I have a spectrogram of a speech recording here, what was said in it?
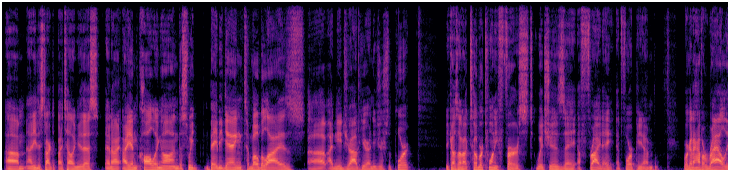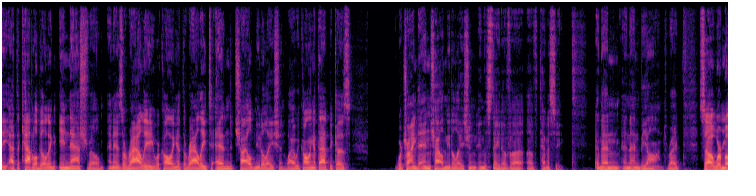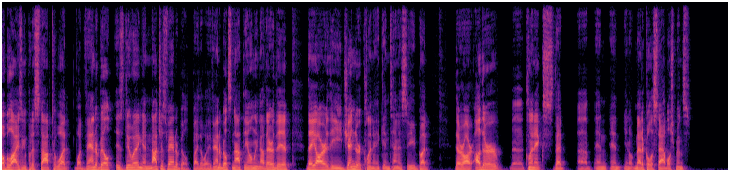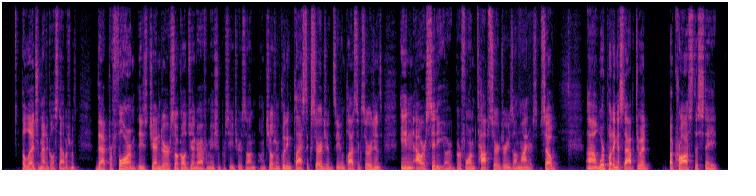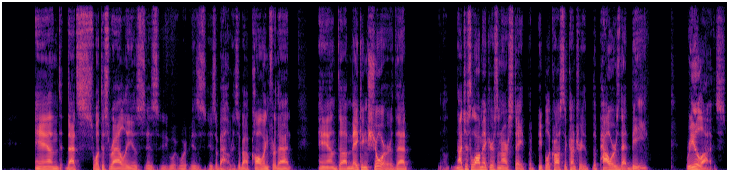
Um, I need to start by telling you this, and I, I, am calling on the Sweet Baby Gang to mobilize. Uh, I need you out here. I need your support because on October 21st, which is a, a Friday at 4 p.m., we're going to have a rally at the Capitol building in Nashville. And is a rally, we're calling it the Rally to End Child Mutilation. Why are we calling it that? Because we're trying to end child mutilation in the state of, uh, of Tennessee and then, and then beyond, right? So we're mobilizing to put a stop to what, what Vanderbilt is doing, and not just Vanderbilt, by the way. Vanderbilt's not the only. Now they're the they are the gender clinic in Tennessee, but there are other uh, clinics that uh, and and you know medical establishments, alleged medical establishments that perform these gender so-called gender affirmation procedures on on children, including plastic surgeons. Even plastic surgeons in our city are perform top surgeries on minors. So uh, we're putting a stop to it across the state. And that's what this rally is is is is about. Is about calling for that and uh, making sure that not just lawmakers in our state, but people across the country, the powers that be, realize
